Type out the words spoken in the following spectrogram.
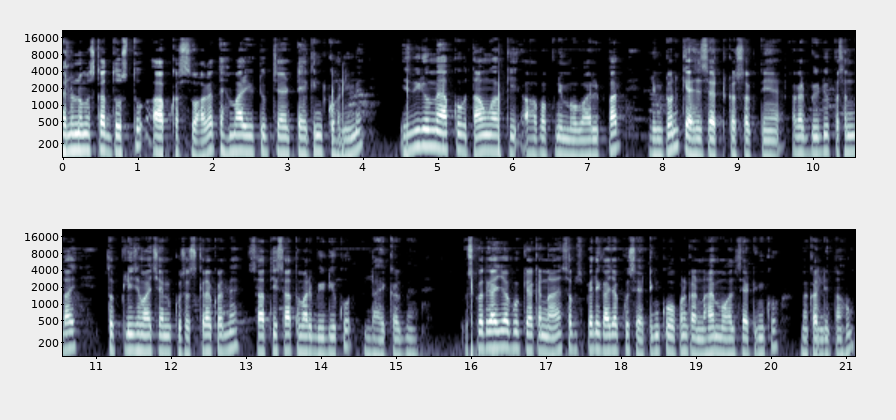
हेलो नमस्कार दोस्तों, आपका स्वागत है हमारे YouTube channel tech in Kohli में। इस वीडियो में आपको बताऊँगा कि आप अपने मोबाइल पर रिंगटोन कैसे सेट कर सकते हैं। अगर वीडियो पसंद आए तो प्लीज़ हमारे चैनल को सब्सक्राइब कर दें, साथ ही साथ हमारे वीडियो को लाइक कर दें। उसके बाद गाइज़ आपको क्या करना है, सबसे पहले गाइज़ आपको सेटिंग को ओपन करना है, मोबाइल सेटिंग को मैं कर लेता हूँ।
